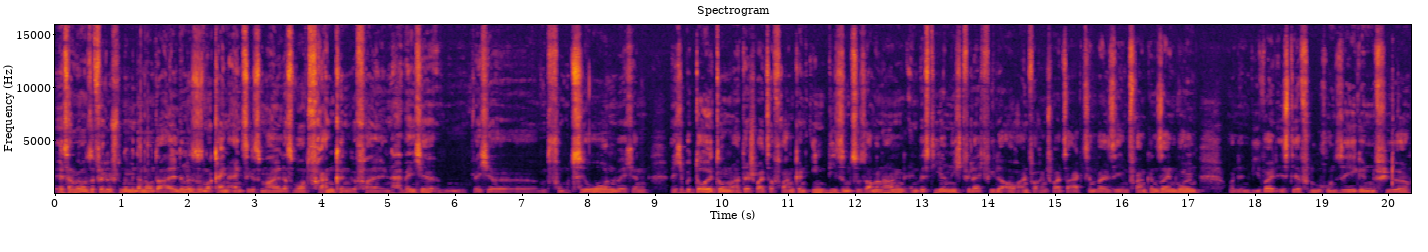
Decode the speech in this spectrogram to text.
Jetzt haben wir uns eine Viertelstunde miteinander unterhalten. Es ist noch kein einziges Mal das Wort Franken gefallen. Welche, welche äh, Funktion, welchen, welche Bedeutung hat der Schweizer Franken in diesem Zusammenhang? Investieren nicht vielleicht viele auch einfach in Schweizer Aktien, weil sie im Franken sein wollen? Und inwieweit ist der Fluch und Segen für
